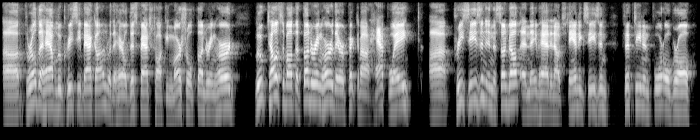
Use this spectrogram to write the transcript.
Uh, thrilled to have Luke Creasy back on with the Herald Dispatch talking Marshall Thundering Herd. Luke, tell us about the Thundering Herd. They were picked about halfway uh, preseason in the Sunbelt, and they've had an outstanding season 15 and 4 overall,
